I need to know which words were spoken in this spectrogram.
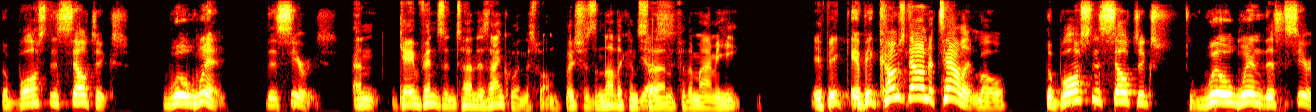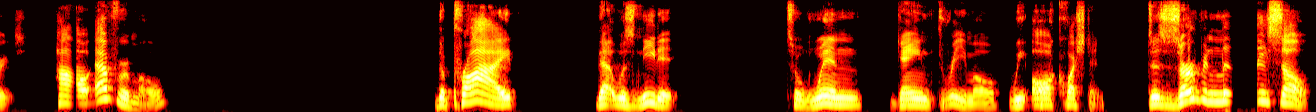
the Boston Celtics will win this series. And Gabe Vincent turned his ankle in this one, which is another concern Yes. for the Miami Heat. If it if it comes down to talent, Mo, the Boston Celtics will win this series. However, Mo, the pride that was needed to win game three, Mo, we all question. Deservingly so.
